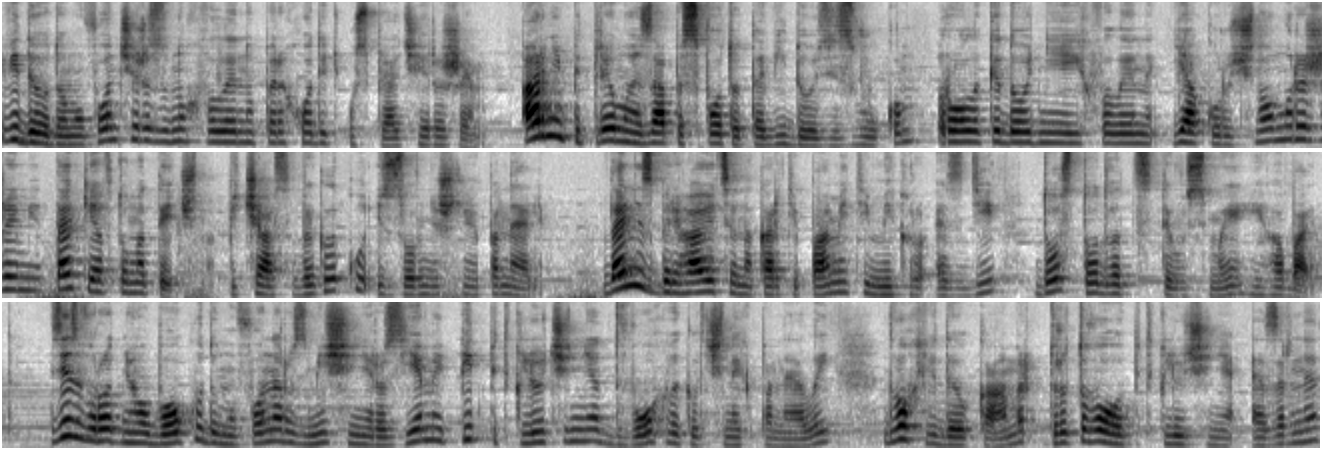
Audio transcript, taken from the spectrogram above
відеодомофон через одну хвилину переходить у сплячий режим. Арні підтримує запис фото та відео зі звуком, ролики до однієї хвилини, як у ручному режимі, так і автоматично під час виклику із зовнішньої панелі. Дані зберігаються на карті пам'яті microSD до 128 ГБ. Зі зворотнього боку домофона розміщені роз'єми під підключення двох викличних панелей, двох відеокамер, дротового підключення Ethernet,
